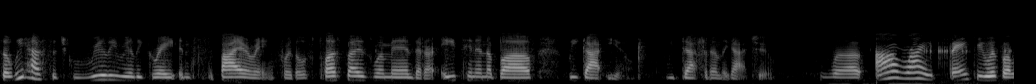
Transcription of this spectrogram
So we have such really, really great inspiring for those plus size women that are 18 and above. We got you. We definitely got you. Well, all right. Thank you. It's a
